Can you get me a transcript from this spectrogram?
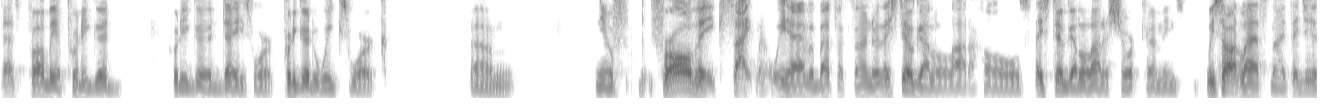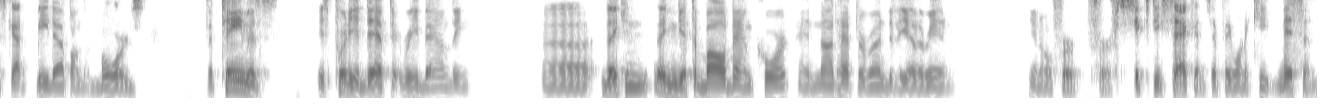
that's probably a pretty good pretty good day's work, pretty good week's work. Um, you know, f- for all the excitement we have about the Thunder, they still got a lot of holes. They still got a lot of shortcomings. We saw it last night. They just got beat up on the boards. The team is is pretty adept at rebounding. uh, they can they can get the ball down court and not have to run to the other end, you know, for for 60 seconds if they want to keep missing.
